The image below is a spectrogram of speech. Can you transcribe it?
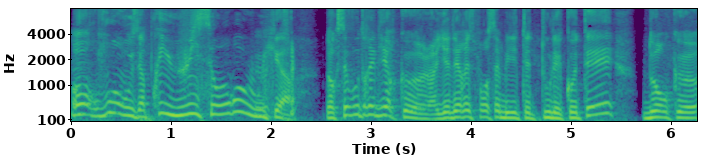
Or, vous, on vous a pris 800 euros, Wicard. Donc ça voudrait dire qu'il y a des responsabilités de tous les côtés. Donc euh,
